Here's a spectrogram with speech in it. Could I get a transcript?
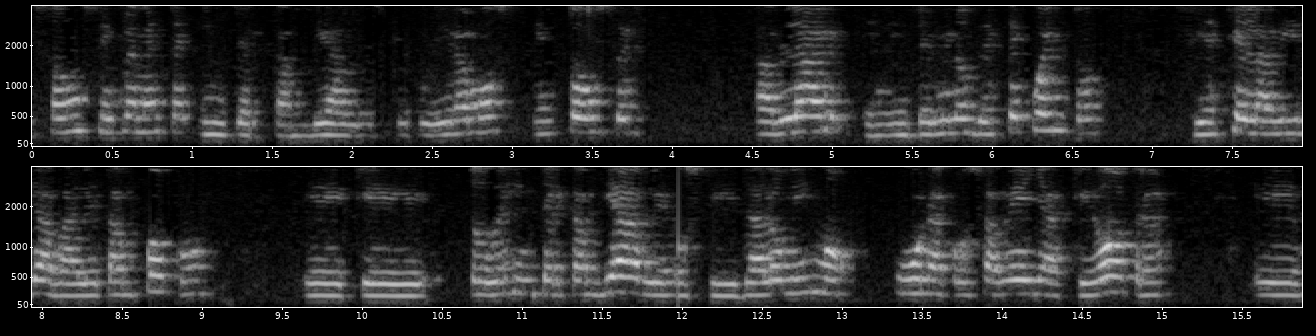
son simplemente intercambiables, que pudiéramos entonces hablar en, términos de este cuento, si es que la vida vale tan poco, eh, que todo es intercambiable, o si da lo mismo una cosa bella que otra, eh,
